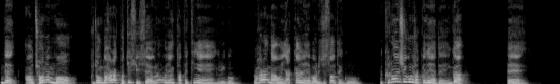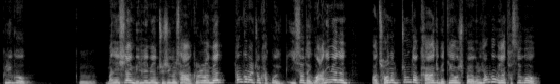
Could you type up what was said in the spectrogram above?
근데 아, 저는 뭐 그 정도 하락 버틸 수 있어요. 그럼 그냥 다 베팅해. 그리고 좀 하락 나오면 약간의 레버리지 써도 되고 그런 식으로 접근해야 돼. 그러니까 네. 그리고 그 만약에 시장이 밀리면 주식을 사. 그러려면 현금을 좀 갖고 있- 있어도 되고 아니면은 아, 저는 좀 더 강하게 베팅하고 싶어요. 그럼 현금 그냥 다 쓰고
